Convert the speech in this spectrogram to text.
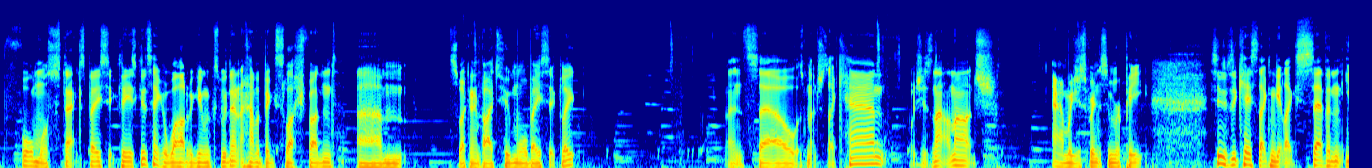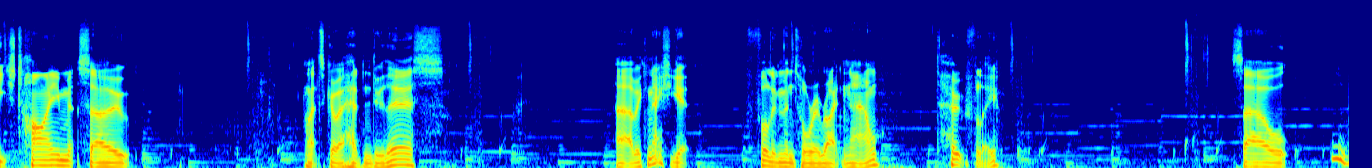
four more stacks, basically. It's going to take a while to begin with because we don't have a big slush fund. Um, so I can buy two more, basically. And sell as much as I can, which is that much. And we just rinse and repeat. Seems to be the case that I can get like seven each time. So let's go ahead and do this. Uh, we can actually get full inventory right now. Hopefully. Sell. Ooh.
